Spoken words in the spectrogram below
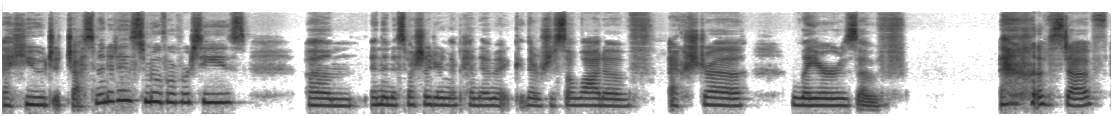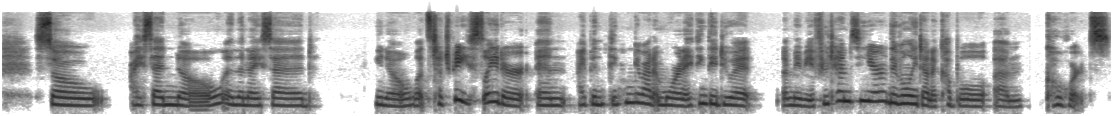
a huge adjustment it is to move overseas. Um, and then especially during the pandemic, there's just a lot of extra layers of of stuff. So I said no, and then I said, you know, let's touch base later. And I've been thinking about it more, and I think they do it maybe a few times a year. They've only done a couple um, cohorts.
